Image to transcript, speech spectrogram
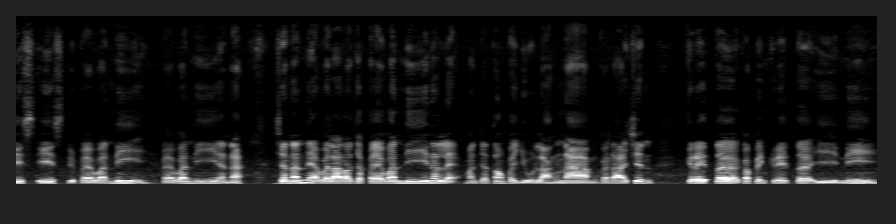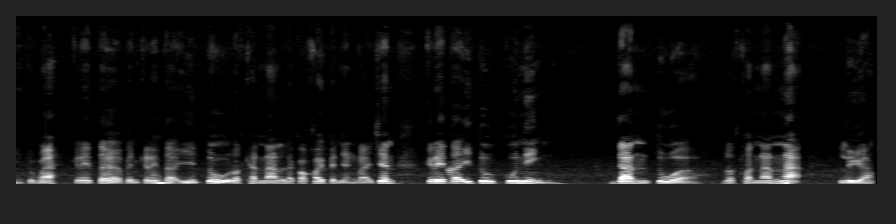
this is หรือแปลว่านี่ แปลว่านี้อะนะฉะนั้นเนี่ยเวลาเราจะแปลว่านี้นั่นแหละ มันจะต้องไปอยู่หลังนามก็ได้ เช่น greater ก็เป็น greater e นี่ถูกไหม greater เป็น greater e ตู้รถคันนั้นแล้วก็ค่อยเป็นอย่างไร เช่น greater e ตู้กูนิงดันตัวรถคันนั้นน่ะเหลือง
